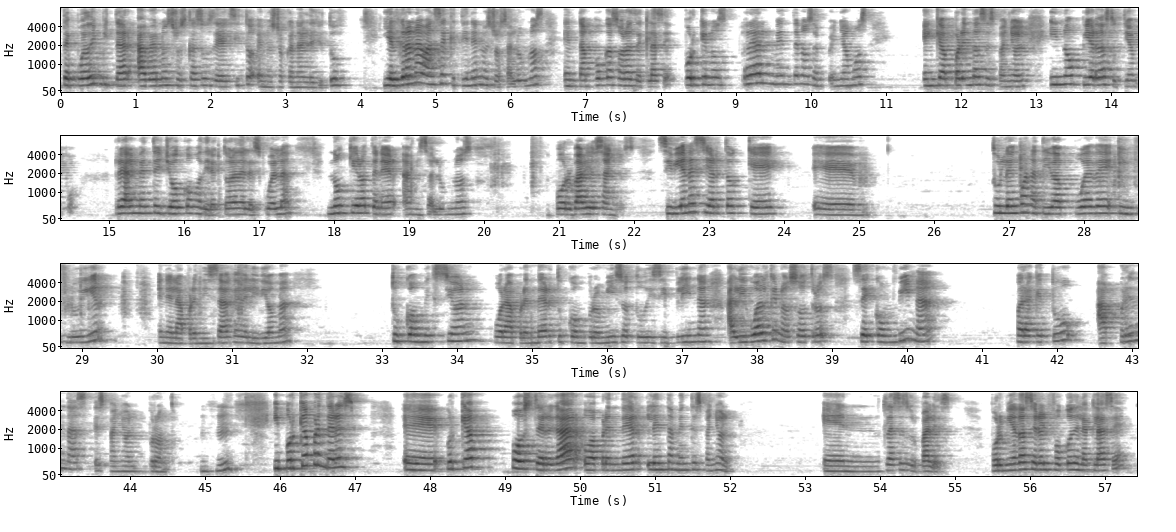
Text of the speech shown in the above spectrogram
te puedo invitar a ver nuestros casos de éxito en nuestro canal de YouTube y el gran avance que tienen nuestros alumnos en tan pocas horas de clase, porque nos realmente nos empeñamos en que aprendas español y no pierdas tu tiempo. Realmente yo como directora de la escuela no quiero tener a mis alumnos por varios años. Si bien es cierto que eh, tu lengua nativa puede influir en el aprendizaje del idioma, tu convicción por aprender, tu compromiso, tu disciplina, al igual que nosotros, se combina para que tú aprendas español pronto. ¿Y por qué aprender es, eh, por qué postergar o aprender lentamente español en clases grupales? ¿Por miedo a ser el foco de la clase?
